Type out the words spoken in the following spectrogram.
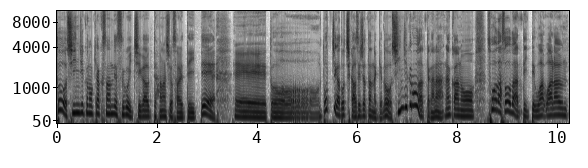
と新宿のお客さんですごい違うって話をされていて、えっ、と、どっちがどっちか忘れちゃったんだけど、新宿の方だったかななんかあの、そうだそうだって言って笑う、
